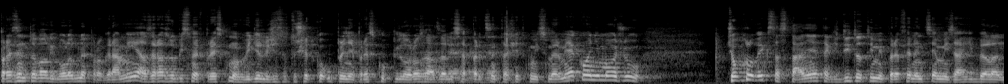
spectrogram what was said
prezentovali volebné programy a zrazu by sme v prieskumoch videli, že sa to všetko úplne preskúpilo, rozhádzali sa percenta všetkými smermi. Ako oni môžu, čokoľvek sa stane, tak vždy to tými preferenciami zahybe len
